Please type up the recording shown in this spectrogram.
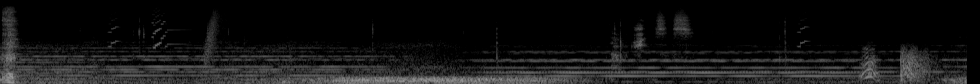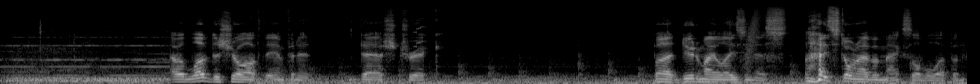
Oh, Jesus. I would love to show off the infinite dash trick. But due to my laziness, I still don't have a max level weapon,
